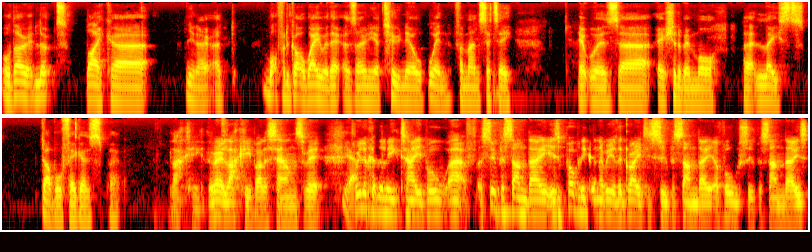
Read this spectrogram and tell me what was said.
although it looked like uh, you know a, Watford got away with it as only a two 0 win for Man City, it was uh, it should have been more, at least double figures. But Lucky. They're very lucky by the sounds of it. Yeah. If we look at the league table, uh, Super Sunday is probably going to be the greatest Super Sunday of all Super Sundays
